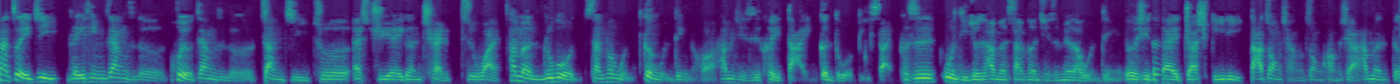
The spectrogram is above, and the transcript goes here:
那这一季雷霆这样子的会有这样子的战绩，除了 SGA 跟 Chad 之外，他们如果三分稳更稳定的话，他们其实可以打赢更多的比赛。可是问题就是他们三分其实没有到稳定，尤其在 Josh Giddey 大撞墙的状况下，他们的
